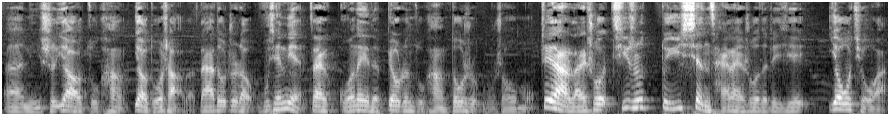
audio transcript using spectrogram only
呃，你是要阻抗要多少的？大家都知道，无线电在国内的标准阻抗都是五十欧姆。这样来说，其实对于线材来说的这些要求啊，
